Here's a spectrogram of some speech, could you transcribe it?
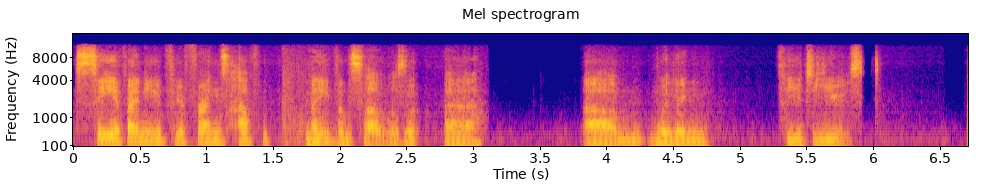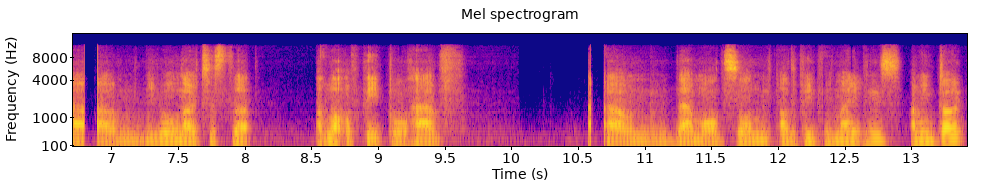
see if any of your friends have Maven servers that they're um, willing for you to use. Um, you will notice that a lot of people have um, their mods on other people's Mavens. I mean, don't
